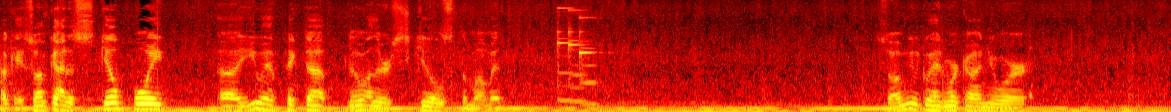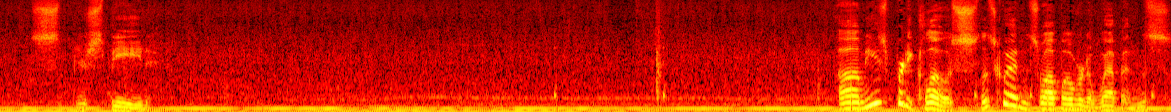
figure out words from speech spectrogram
Okay, so I've got a skill point. Uh, you have picked up no other skills at the moment. So I'm going to go ahead and work on your your speed. Um, he's pretty close. Let's go ahead and swap over to weapons.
